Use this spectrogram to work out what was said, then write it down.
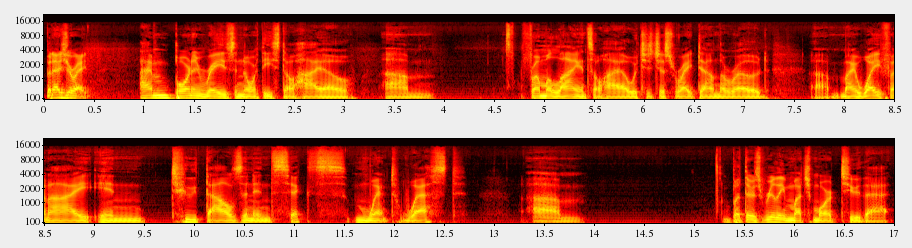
but as you're right, I'm born and raised in Northeast Ohio, um, from Alliance, Ohio, which is just right down the road. Uh, my wife and I in 2006 went west. Um, but there's really much more to that.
